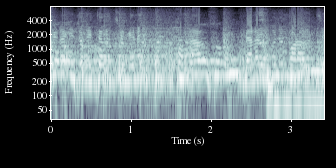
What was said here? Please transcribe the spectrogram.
সেটা কিন্তু দেখতে পাচ্ছ এখানে। ব্যানার উন্মোচন করা হচ্ছে।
